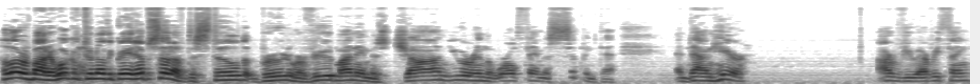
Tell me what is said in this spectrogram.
Hello, everybody. Welcome to another great episode of Distilled, Brewed, and Reviewed. My name is John. You are in the world famous Sipping Den. And down here, I review everything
